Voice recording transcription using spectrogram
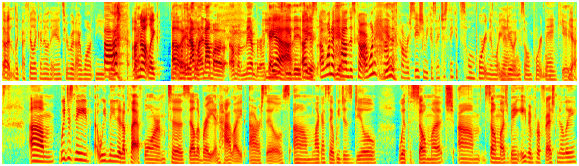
I like I feel like I know the answer, but I want you. Like, I'm not like. uh, and those, I'm like- and I'm a I'm a member. Okay, yeah, you see this I here. just I want to Yeah. have this. Con- I want to have Yeah. this conversation because I just think it's so important, and what Yeah. you're doing is so important. Thank you. Yes. Um, we just need we needed a platform to celebrate and highlight ourselves. Um, like I said, we just deal with so much, um, so much being even professionally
